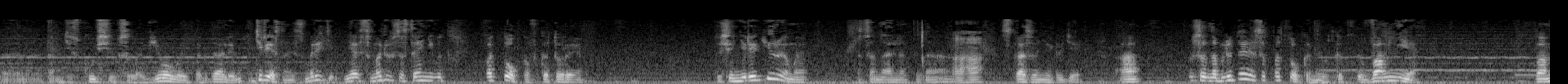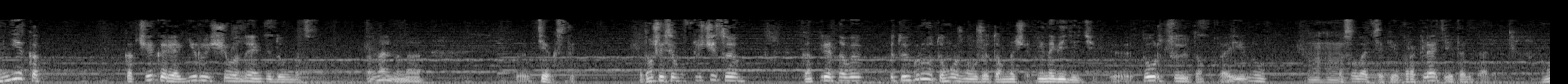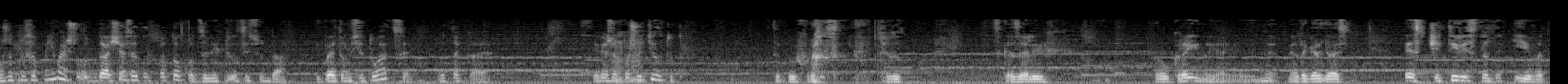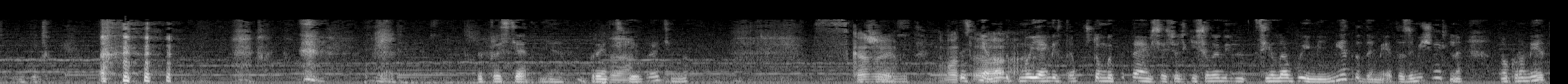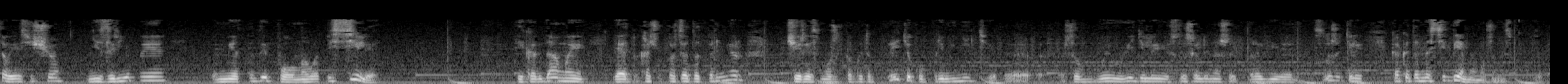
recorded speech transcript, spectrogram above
э, там дискуссии у Соловьева и так далее. Интересно, смотрите, я смотрю в состоянии вот потоков, которые... То есть я не реагирую эмоционально на ага. сказывания людей, а просто наблюдаю за потоками, вот как во мне. Во мне, как, как человека, реагирующего, ну, я имею в виду эмоционально на э, тексты. Потому что если включиться конкретно в эту игру, то можно уже там начать ненавидеть э, Турцию, там, Украину, угу. посылать всякие проклятия и так далее. А можно просто понимать, что вот да, сейчас этот поток вот завихрился сюда. И поэтому ситуация вот такая. Я, конечно, угу. пошутил тут такую фразу. Что тут сказали про Украину. Я, ну, мне догадалось. С-400 до Киева. Да простят меня украинские братья, но Скажи, вот, есть, нет, ну, мы, я имею в виду, что мы пытаемся все-таки силовыми, силовыми методами, это замечательно, но кроме этого есть еще незримые методы полного бессилия. И когда мы, я хочу просто этот пример через, может, какую-то политику применить, э, чтобы вы увидели, слышали наши дорогие слушатели, как это на себе мы можем использовать.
